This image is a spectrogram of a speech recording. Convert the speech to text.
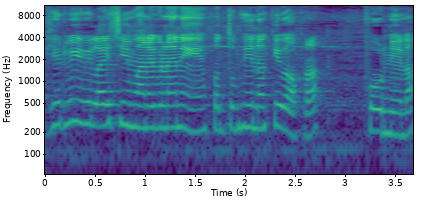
हिरवी विलायची माझ्याकडे नाही पण तुम्ही नक्की वापरा फोडणीला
